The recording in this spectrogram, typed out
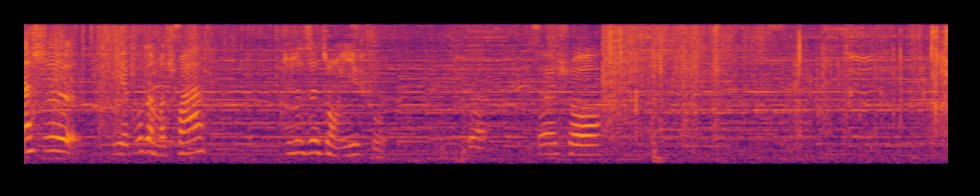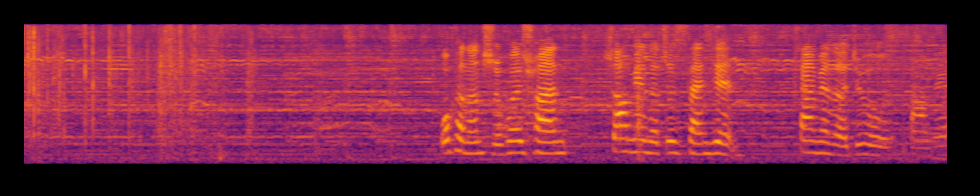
但是也不怎么穿，就是这种衣服。对，所以说，我可能只会穿上面的这三件，下面的就打咩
